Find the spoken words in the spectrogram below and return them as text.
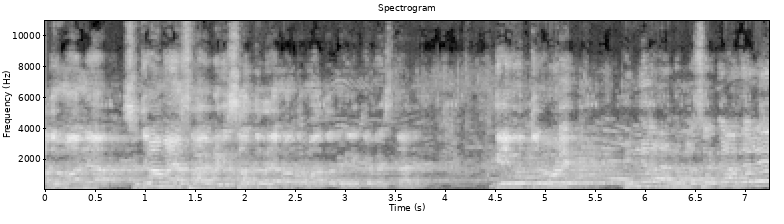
ಅದು ಮಾನ್ಯ ಸಿದ್ದರಾಮಯ್ಯ ಸಾಹೇಬರಿಗೆ ಸಲ್ತದೆ ಅನ್ನುವಂಥ ಮಾತನ್ನು ಹೇಳಿಕೆ ಬಯಸ್ತಾರೆ. ಈಗ ಇವತ್ತು ನೋಡಿ, ಹಿಂದಿನ ನಮ್ಮ ಸರ್ಕಾರದಲ್ಲಿ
